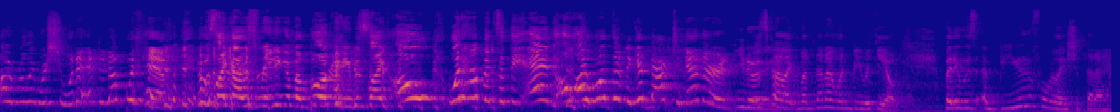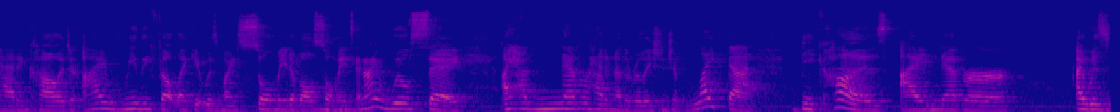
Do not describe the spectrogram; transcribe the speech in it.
I really wish you would have ended up with him. It was like I was reading him a book, and he was like, Oh, what happens at the end? Oh, I want them to get back together. And, you know, it's kind of like, but then I wouldn't be with you. But it was a beautiful relationship that I had in college, and I really felt like it was my soulmate of all mm-hmm. soulmates. And I will say, I have never had another relationship like that because I never I was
